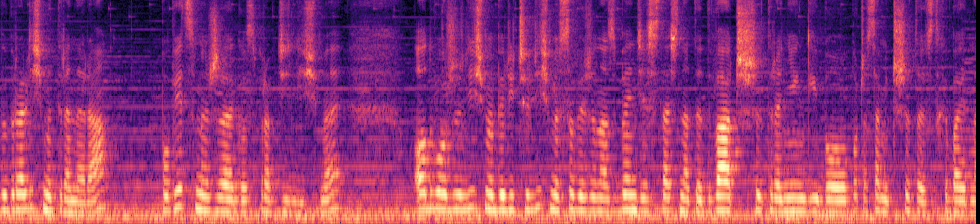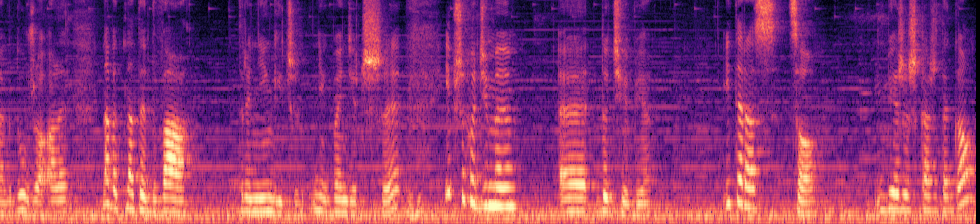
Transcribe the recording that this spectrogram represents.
wybraliśmy trenera, powiedzmy, że go sprawdziliśmy, odłożyliśmy, wyliczyliśmy sobie, że nas będzie stać na te dwa, trzy treningi, bo, bo czasami trzy to jest chyba jednak dużo, ale nawet na te dwa treningi, czy niech będzie trzy, i przychodzimy e, do ciebie. I teraz co? Bierzesz każdego?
